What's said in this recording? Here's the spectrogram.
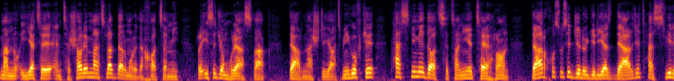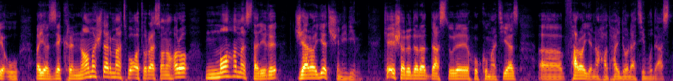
ممنوعیت انتشار مطلب در مورد خاتمی. رئیس جمهور اسبق در نشریات می گفت که تصمیم دادستانی تهران در خصوص جلوگیری از درج تصویر او و یا ذکر نامش در مطبوعات و رسانه ها را ما هم از طریق جراید شنیدیم که اشاره دارد دستور حکومتی از فرای نهادهای دولتی بوده است.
